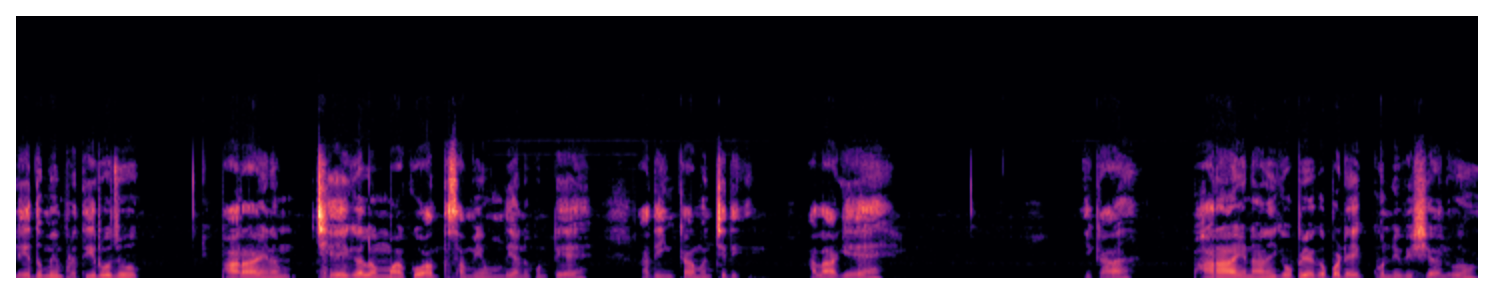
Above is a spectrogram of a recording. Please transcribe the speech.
లేదు మేము ప్రతిరోజు పారాయణం చేయగలం మాకు అంత సమయం ఉంది అనుకుంటే అది ఇంకా మంచిది. అలాగే ఇక పారాయణానికి ఉపయోగపడే కొన్ని విషయాలు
